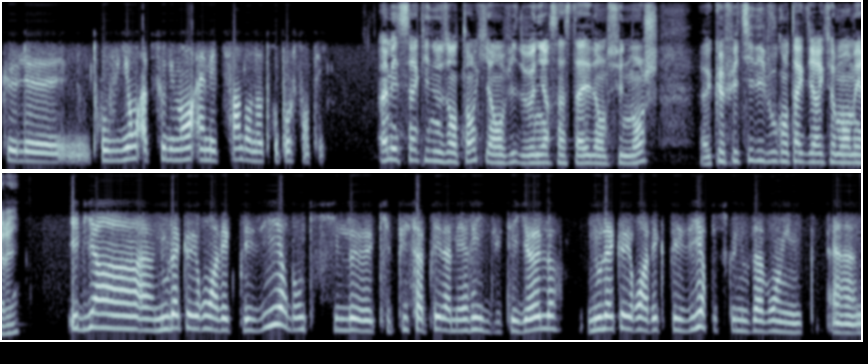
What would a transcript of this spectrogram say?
que nous trouvions absolument un médecin dans notre pôle santé un médecin qui nous entend, qui a envie de venir s'installer dans le Sud-Manche, euh, que fait-il? Il vous contacte directement en mairie? Eh bien, nous l'accueillerons avec plaisir, donc qu'il qu puisse appeler la mairie du Teilleul. Nous l'accueillerons avec plaisir puisque nous avons une, un,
